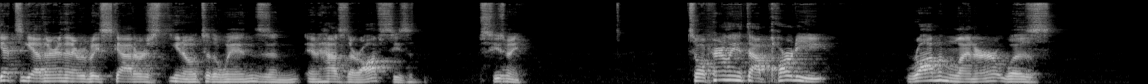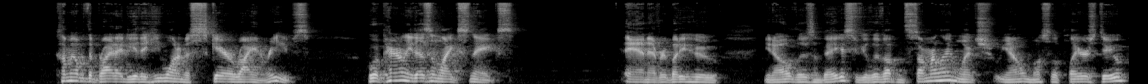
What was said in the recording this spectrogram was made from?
get together and then everybody scatters, you know, to the winds and, and has their off season. Excuse me. So apparently at that party, Robin Lehner was coming up with the bright idea that he wanted to scare Ryan Reaves, who apparently doesn't like snakes. And everybody who, you know, lives in Vegas, if you live up in Summerlin, which, you know, most of the players do,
